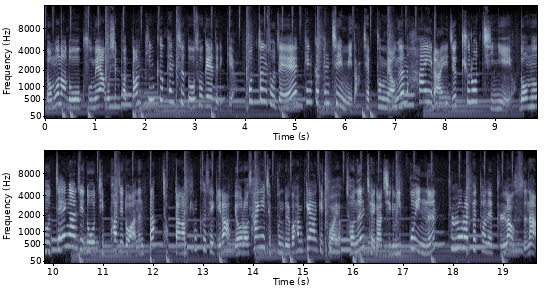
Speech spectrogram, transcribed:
너무나도 구매하고 싶었던 핑크 팬츠도 소개해드릴게요. 코튼 소재의 핑크 팬츠입니다. 제품명은 하이라이즈 큐로진이에요. 너무 쨍하지도 딥하지도 않은 딱 적당한 핑크색이라 여러 상의 제품들과 함께 하기 좋아요. 저는 제가 지금 입고 있는 플로럴 패턴의 블라우스나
